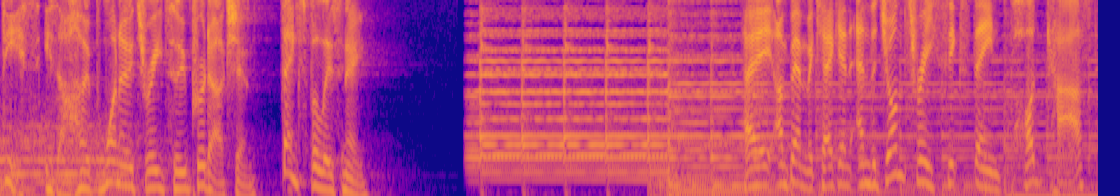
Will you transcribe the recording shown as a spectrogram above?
This is a Hope 1032 production. Thanks for listening. Hey, I'm Ben McEachen, and the John 316 podcast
